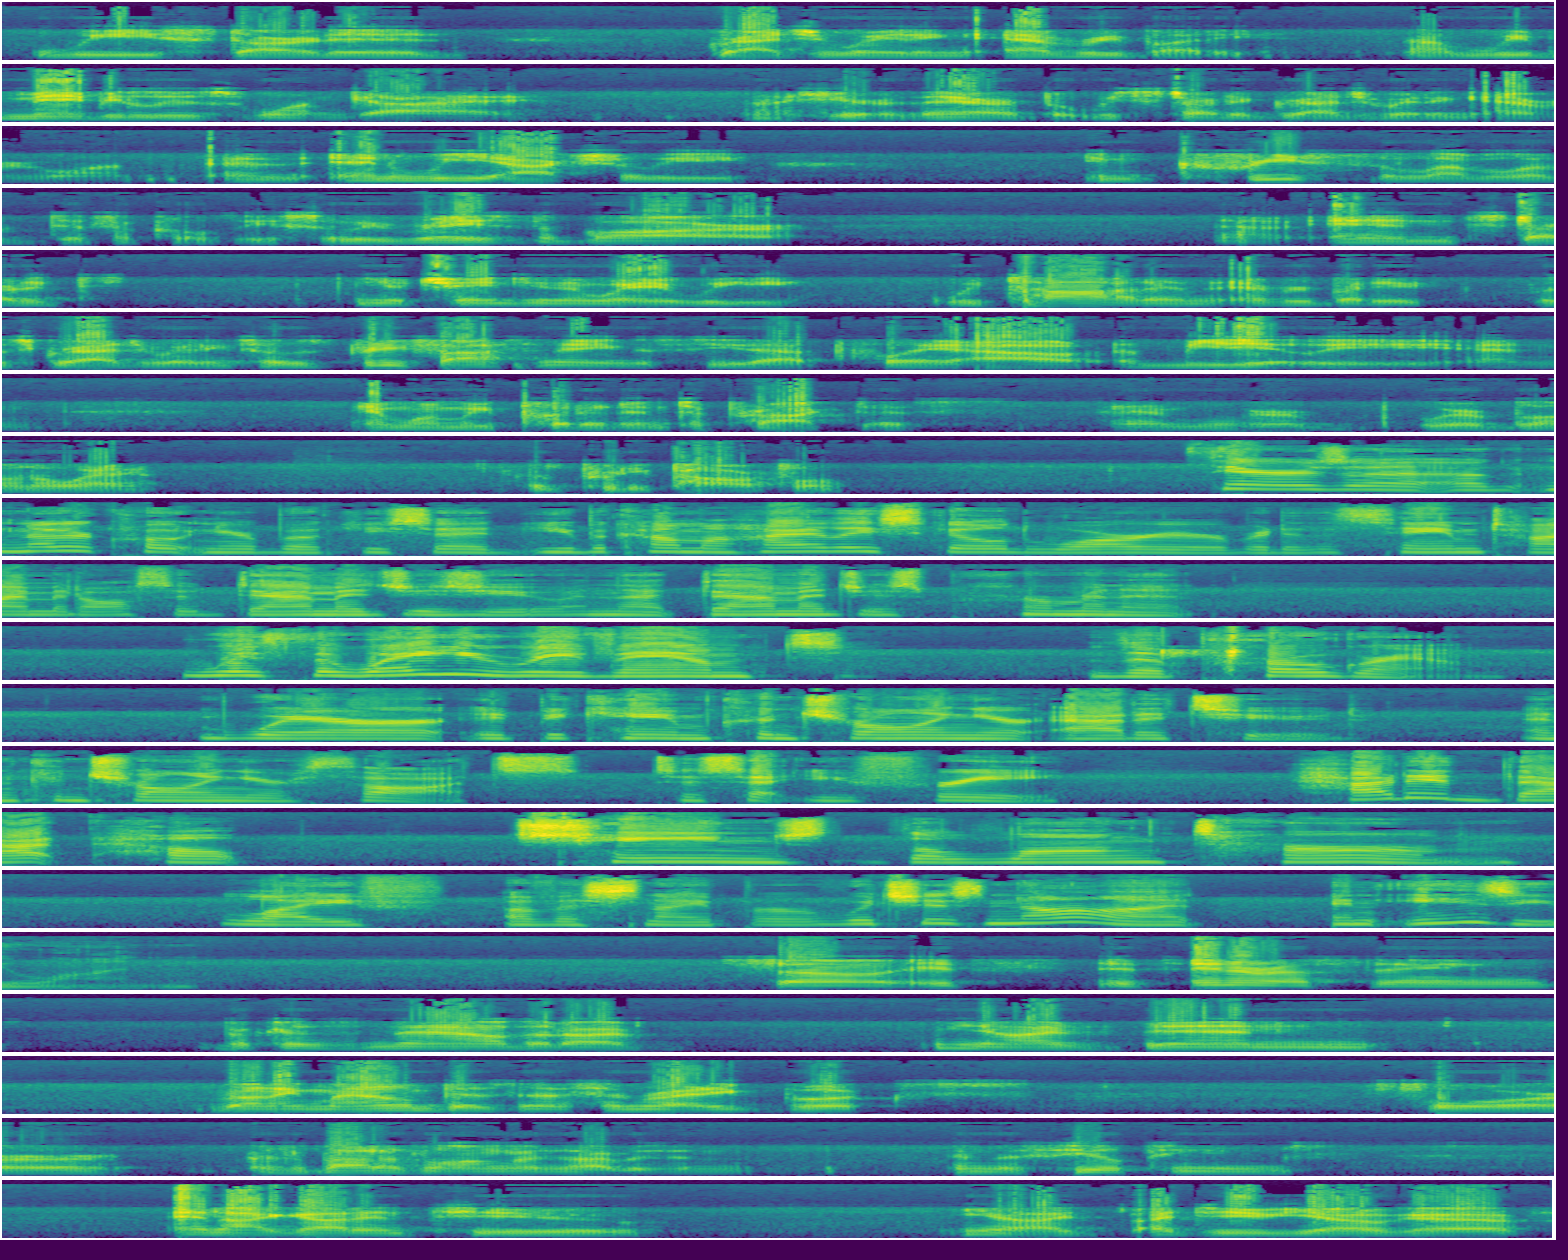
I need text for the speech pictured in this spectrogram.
we started graduating everybody. Um, we maybe lose one guy uh, here or there, but we started graduating everyone, and and we actually increased the level of difficulty. So we raised the bar uh, and started, you know, changing the way we we taught, and everybody was graduating. So it was pretty fascinating to see that play out immediately, and and when we put it into practice, and we're we're blown away. It was pretty powerful. There's a, another quote in your book. You said, You become a highly skilled warrior, but at the same time, it also damages you, and that damage is permanent. With the way you revamped the program, where it became controlling your attitude and controlling your thoughts to set you free, how did that help change the long term life of a sniper, which is not an easy one? So it's it's interesting because now that I've you know I've been running my own business and writing books for about as long as I was in in the SEAL teams, and I got into you know I I do yoga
